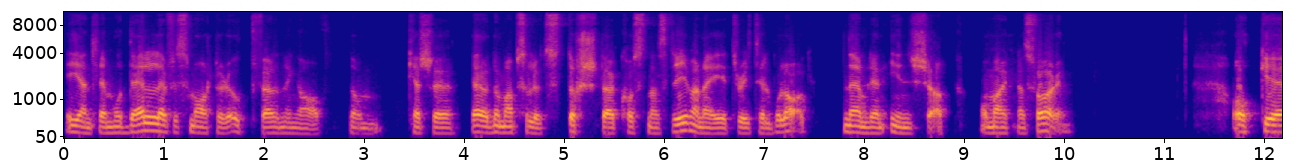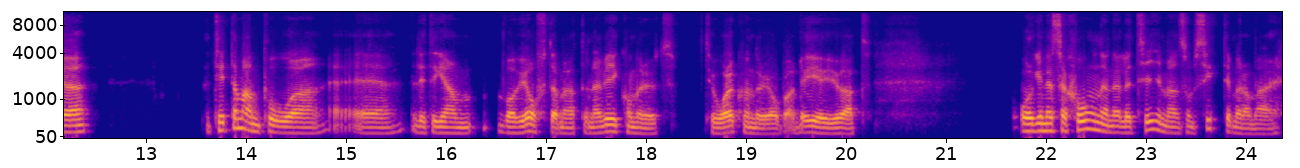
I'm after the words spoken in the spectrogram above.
egentligen modeller för smartare uppföljning av de kanske de absolut största kostnadsdrivarna i ett retailbolag, nämligen inköp och marknadsföring. Och eh, tittar man på eh, lite grann vad vi ofta möter när vi kommer ut till våra kunder och jobbar, det är ju att organisationen eller teamen som sitter med de här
